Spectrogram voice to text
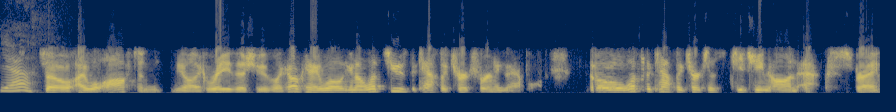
Yeah. So I will often, you know, like raise issues like, okay, well, you know, let's use the Catholic Church for an example. So what's the Catholic Church's teaching on X, right?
